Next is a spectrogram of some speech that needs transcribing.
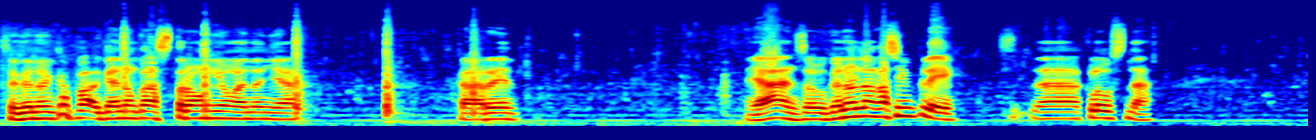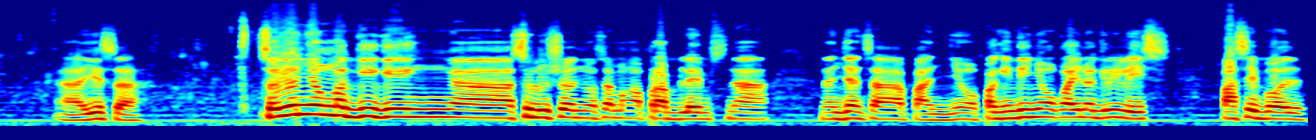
So ganun ka pa, ganun ka strong yung ano niya. Current. Ayan, so ganun lang kasimple. Na close na. Ayos ah. So yun yung magiging ah, solusyon mo sa mga problems na nandyan sa pan nyo. Pag hindi nyo kayo nag-release, possible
